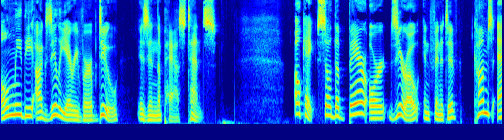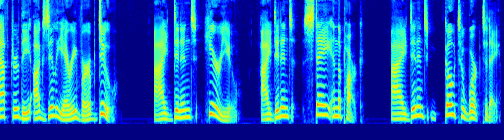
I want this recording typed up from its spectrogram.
Only the auxiliary verb do is in the past tense. Okay, so the bare or zero infinitive comes after the auxiliary verb do. I didn't hear you. I didn't stay in the park. I didn't go to work today.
